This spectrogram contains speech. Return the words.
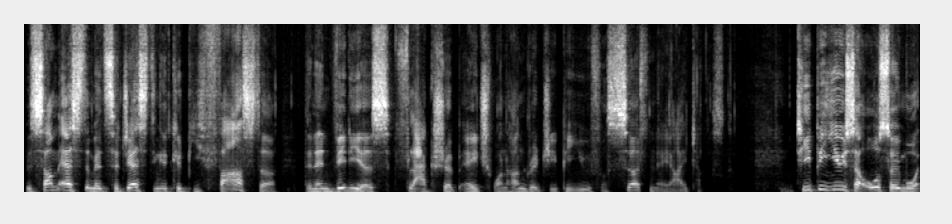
with some estimates suggesting it could be faster than NVIDIA's flagship H100 GPU for certain AI tasks. TPUs are also more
